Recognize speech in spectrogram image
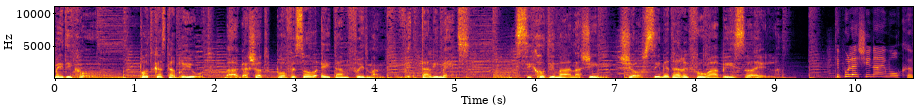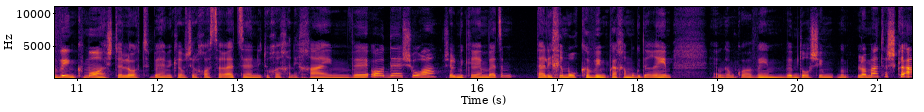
מדיקו, פודקאסט הבריאות בהגשת פרופסור איתן פרידמן וטלי מצ. שיחות עם האנשים שעושים את הרפואה בישראל. טיפולי שיניים מורכבים כמו השתלות במקרים של חוסר עצם, ניתוחי חניכיים ועוד אה, שורה של מקרים, בעצם תהליכים מורכבים, ככה מוגדרים. הם גם כואבים והם דורשים לא מעט השקעה.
